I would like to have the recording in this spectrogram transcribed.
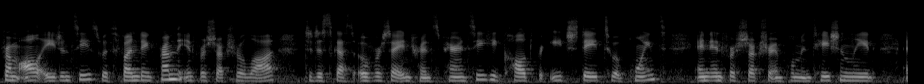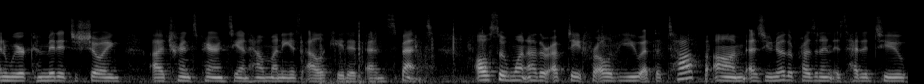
from all agencies with funding from the infrastructure law to discuss oversight and transparency. He called for each state to appoint an infrastructure implementation lead, and we are committed to showing uh, transparency on how money is allocated and spent. Also, one other update for all of you at the top. Um, as you know, the president is headed to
